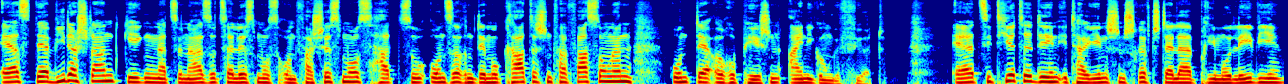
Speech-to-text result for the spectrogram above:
Erst der Widerstand gegen Nationalsozialismus und Faschismus hat zu unseren demokratischen Verfassungen und der europäischen Einigung geführt. Er zitierte den italienischen Schriftsteller Primo Levi,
